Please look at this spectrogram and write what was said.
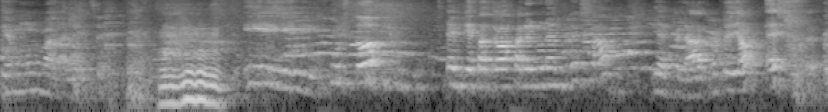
tiene muy mala leche. Y justo empieza a trabajar en una empresa y el que la ha atropellado es su jefe.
